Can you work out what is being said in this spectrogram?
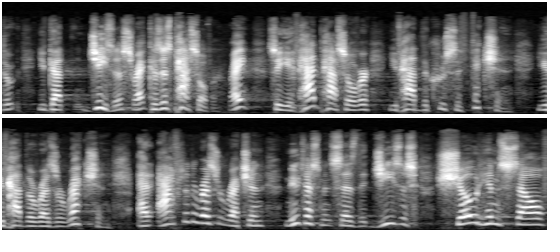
the, you've got Jesus, right? Because it's Passover, right? So you've had Passover, you've had the crucifixion, you've had the resurrection. And after the resurrection, New Testament says that Jesus showed himself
